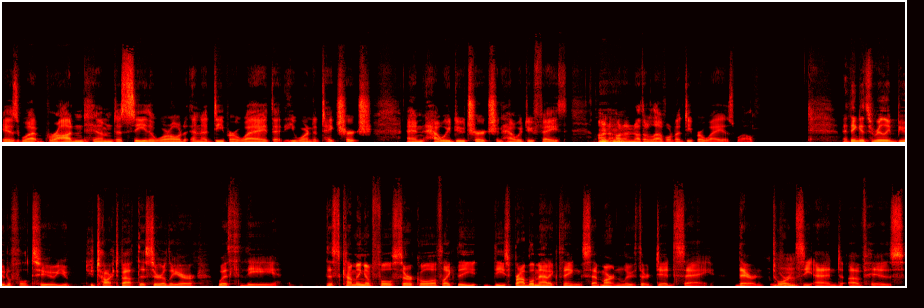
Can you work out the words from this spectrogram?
is what broadened him to see the world in a deeper way that he wanted to take church and how we do church and how we do faith on, mm-hmm. on another level in a deeper way as well. I think it's really beautiful too. You you talked about this earlier with the this coming of full circle of like the these problematic things that Martin Luther did say there towards mm-hmm. the end of his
